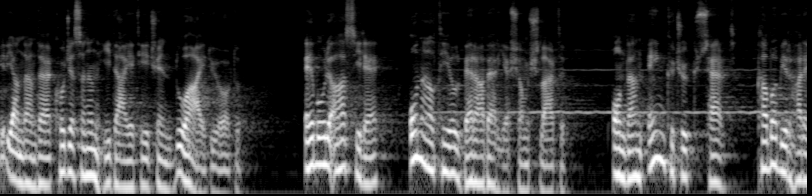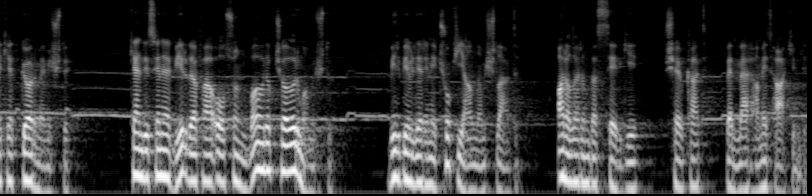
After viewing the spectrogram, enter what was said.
bir yandan da kocasının hidayeti için dua ediyordu. Ebu'l As ile 16 yıl beraber yaşamışlardı. Ondan en küçük, sert, kaba bir hareket görmemişti. Kendisine bir defa olsun bağırıp çağırmamıştı. Birbirlerini çok iyi anlamışlardı. Aralarında sevgi, şefkat ve merhamet hakimdi.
